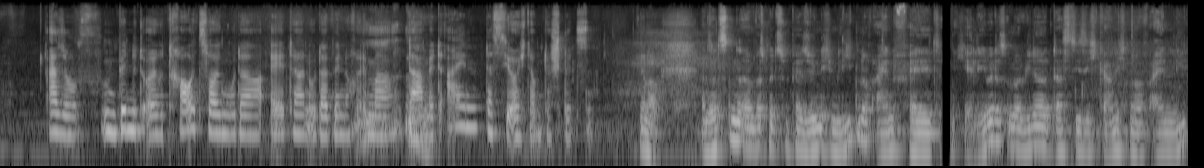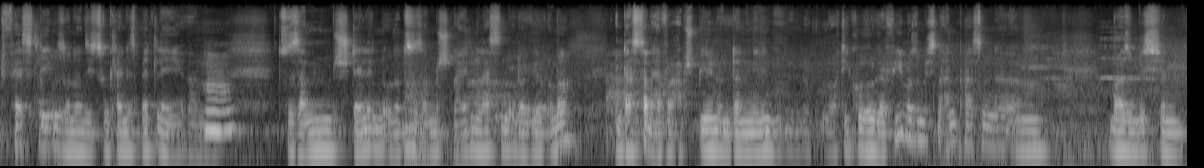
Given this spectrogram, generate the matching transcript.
Also bindet eure Trauzeugen oder Eltern oder wen auch immer damit ein, dass sie euch da unterstützen. Genau. Ansonsten, äh, was mir zum persönlichen Lied noch einfällt, ich erlebe das immer wieder, dass die sich gar nicht nur auf ein Lied festlegen, sondern sich so ein kleines Medley ähm, zusammenstellen oder zusammenschneiden lassen oder wie auch immer. Und das dann einfach abspielen und dann auch die Choreografie mal so ein bisschen anpassen, ähm, mal so ein bisschen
